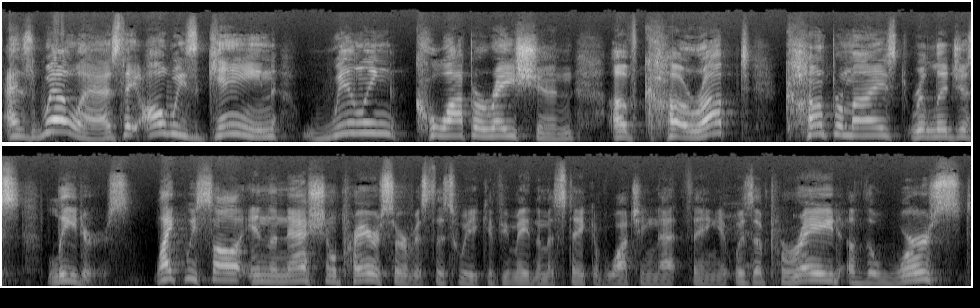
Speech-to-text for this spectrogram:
As well as they always gain willing cooperation of corrupt, compromised religious leaders. Like we saw in the National Prayer Service this week, if you made the mistake of watching that thing, it was a parade of the worst,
